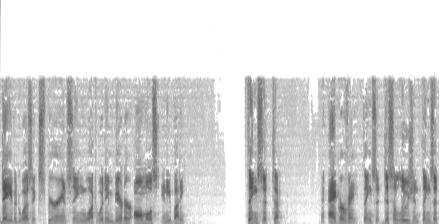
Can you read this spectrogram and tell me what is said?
David was experiencing what would embitter almost anybody. Things that uh, aggravate, things that disillusion, things that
